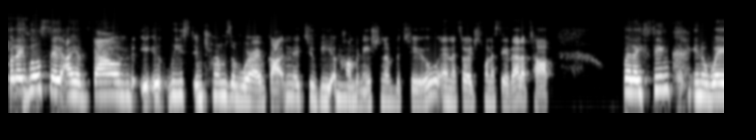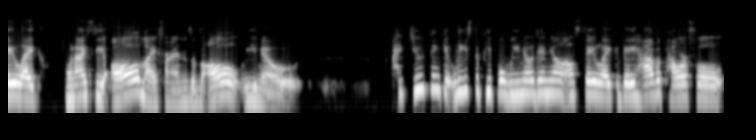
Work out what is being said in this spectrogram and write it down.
but I will say I have found at least in terms of where I've gotten it to be a mm-hmm. combination of the two, and so I just want to say that up top. But I think in a way like when I see all my friends of all you know I do think at least the people we know, Danielle, I'll say like they have a powerful,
